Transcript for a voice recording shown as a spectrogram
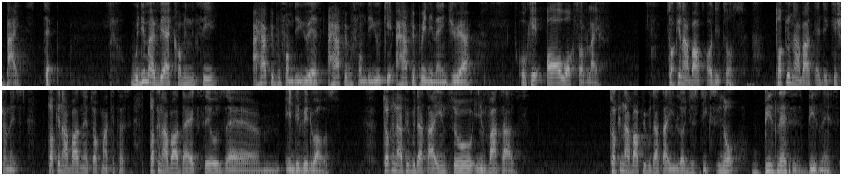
by step. Within my VIP community, I have people from the US, I have people from the UK, I have people in Nigeria, okay, all walks of life. Talking about auditors, talking about educationists, talking about network marketers, talking about direct sales um, individuals, talking about people that are into inverters, talking about people that are in logistics. You know, business is business.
